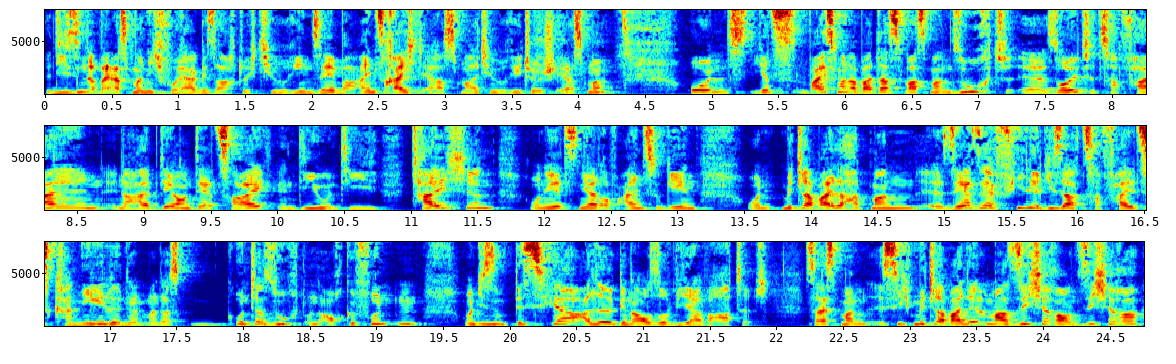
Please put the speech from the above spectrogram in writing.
Die sind aber erstmal nicht vorhergesagt durch Theorien selber. Eins reicht erstmal theoretisch erstmal. Und jetzt weiß man aber, das, was man sucht, äh, sollte zerfallen innerhalb der und der Zeit in die und die Teilchen, ohne jetzt näher darauf einzugehen. Und mittlerweile hat man äh, sehr, sehr viele dieser Zerfallskanäle, nennt man das, untersucht und auch gefunden. Und die sind bisher alle genauso wie erwartet. Das heißt, man ist sich mittlerweile immer sicherer und sicherer,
